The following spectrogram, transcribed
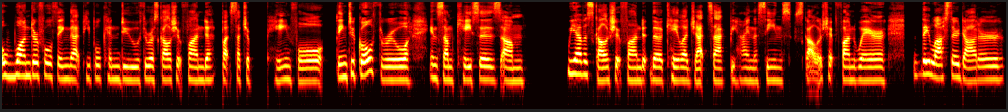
a wonderful thing that people can do through a scholarship fund, but such a painful thing to go through in some cases. Um, we have a scholarship fund, the Kayla Jetsack Behind the Scenes Scholarship Fund, where they lost their daughter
